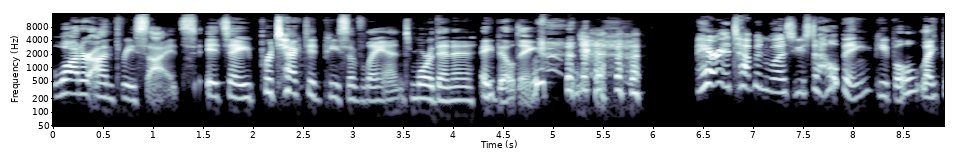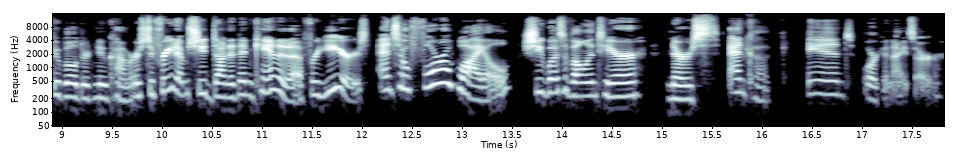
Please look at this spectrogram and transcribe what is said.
Water on three sides. It's a protected piece of land more than a, a building. Harriet Tubman was used to helping people like bewildered newcomers to freedom. She'd done it in Canada for years. And so for a while, she was a volunteer nurse and cook and organizer.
